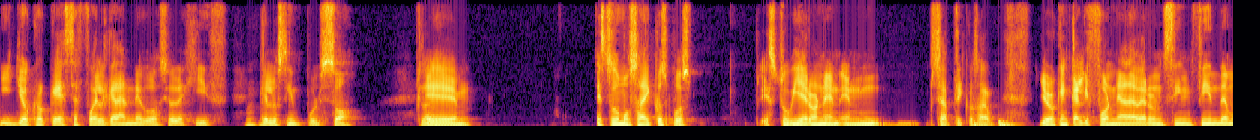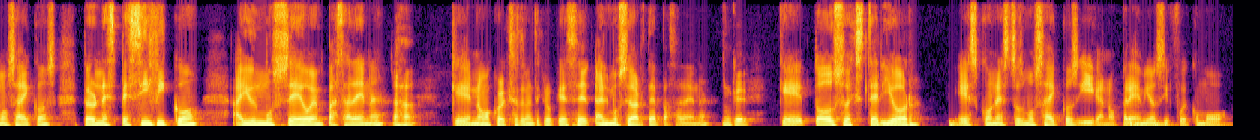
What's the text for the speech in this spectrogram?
Y yo creo que ese fue el gran negocio de Heath que los impulsó. Claro. Eh, estos mosaicos, pues, estuvieron en, en se o sea, yo creo que en California de haber un sinfín de mosaicos, pero en específico hay un museo en Pasadena, Ajá. Que no me acuerdo exactamente, creo que es el, el Museo de Arte de Pasadena, que todo su exterior es con estos mosaicos y ganó premios y fue como,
